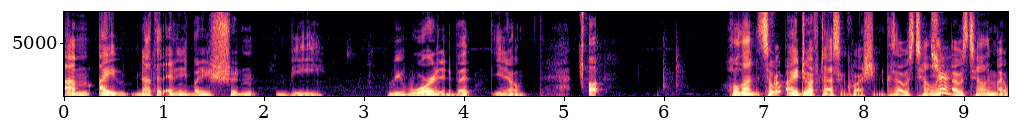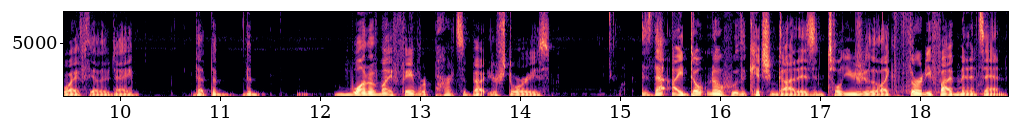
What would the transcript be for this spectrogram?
I'm I not that anybody shouldn't be rewarded, but you know, uh, hold on. So I do have to ask a question because I was telling Sure. I was telling my wife the other day that the the one of my favorite parts about your stories is that I don't know who the kitchen god is until usually like 35 minutes in.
